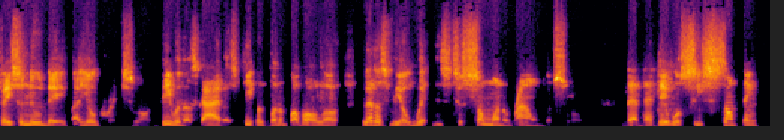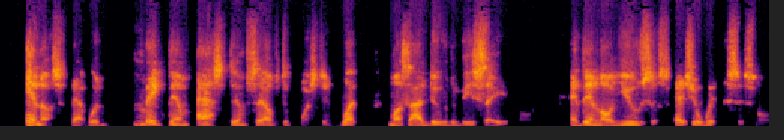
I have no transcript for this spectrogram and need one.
face a new day by your grace, Lord. Be with us, guide us, keep us, but above all, Lord, let us be a witness to someone around us, Lord, that, that they will see something in us that would make them ask themselves the question, what must I do to be saved? Lord? And then, Lord, use us as your witnesses, Lord,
